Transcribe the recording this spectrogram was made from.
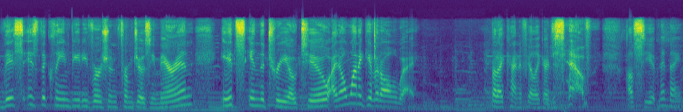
This is the clean beauty version from Josie Maran. It's in the trio too. I don't want to give it all away, but I kind of feel like I just have. I'll see you at midnight.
